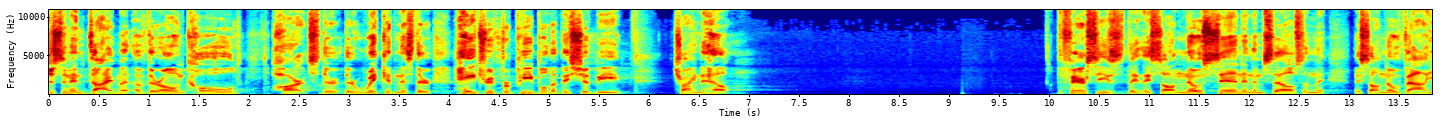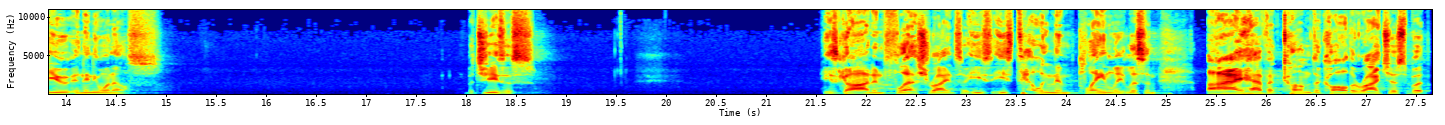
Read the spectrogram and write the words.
just an indictment of their own cold hearts, their, their wickedness, their hatred for people that they should be trying to help. The Pharisees, they, they saw no sin in themselves and they, they saw no value in anyone else. But Jesus, He's God in flesh, right? So he's, he's telling them plainly listen, I haven't come to call the righteous, but,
